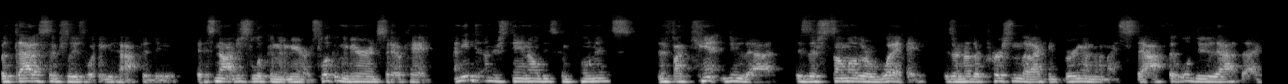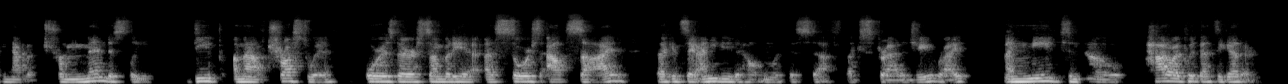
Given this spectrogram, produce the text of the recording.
but that essentially is what you'd have to do. It's not just look in the mirror. It's look in the mirror and say, okay, I need to understand all these components. And if I can't do that, is there some other way? Is there another person that I can bring onto my staff that will do that, that I can have a tremendously deep amount of trust with? Or is there somebody, a source outside I can say, I need you to help me with this stuff, like strategy, right? I need to know how do I put that together?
